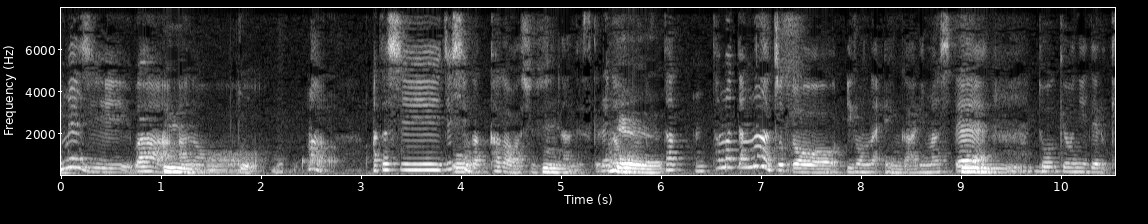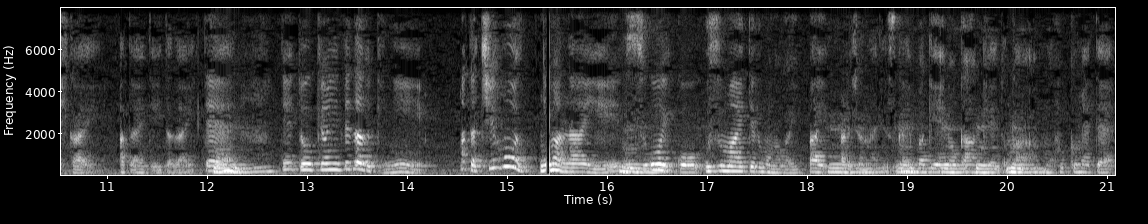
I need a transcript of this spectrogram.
イメージは、あのまあ私自身が香川出身なんですけれども、ええ。たたまたまちょっといろんな縁がありまして、東京に出る機会与えていただいて、で東京に出た時にまた地方にはないすごいこう渦巻いてるものがいっぱいあるじゃないですか、やっぱ芸能関係とかも含めて、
